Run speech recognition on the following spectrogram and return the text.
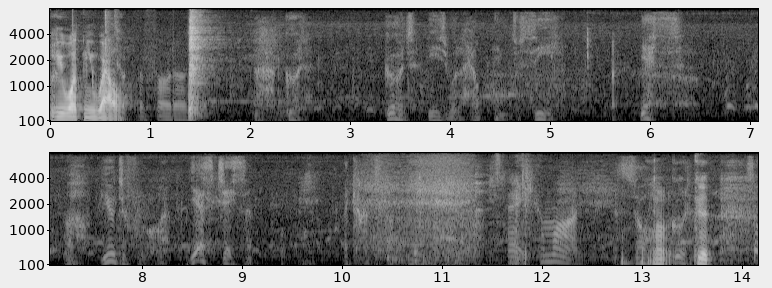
reward me well. Took the photos. Ah, good. Good. These will help them to see. Yes. Oh, beautiful work. Yes, Jason. I can't stop looking at Hey, come on. so Oh, good. good, So,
